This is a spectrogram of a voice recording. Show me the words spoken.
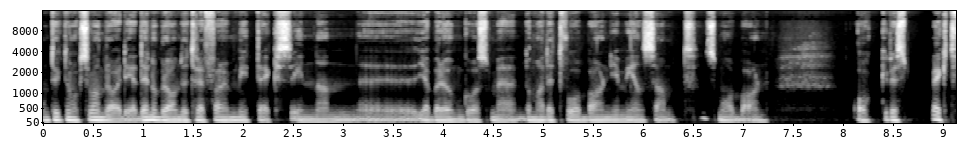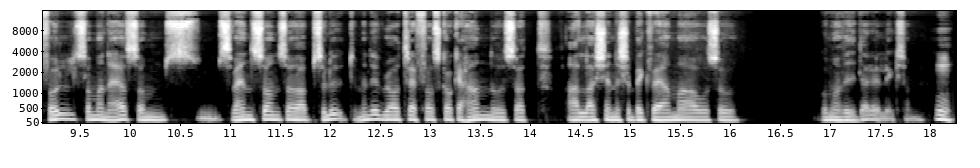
Hon tyckte också var en bra idé. Det är nog bra om du träffar mitt ex innan eh, jag börjar umgås med... De hade två barn gemensamt, små barn. Och respektfull som man är som Svensson så absolut. Men det är bra att träffa och skaka hand och så att alla känner sig bekväma och så går man vidare. Liksom. Mm.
